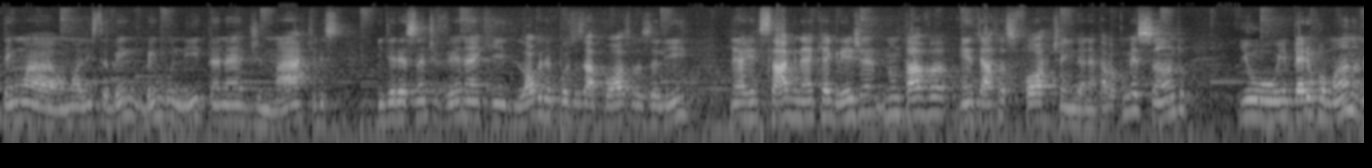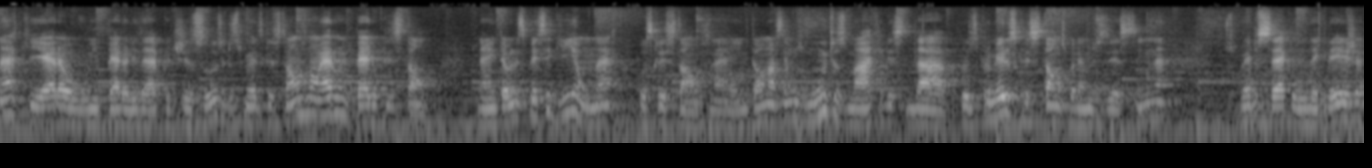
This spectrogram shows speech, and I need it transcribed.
tem uma, uma lista bem, bem bonita, né? De mártires. Interessante ver, né? Que logo depois dos apóstolos ali, né? A gente sabe, né? Que a igreja não estava, entre aspas, forte ainda, né? Estava começando e o Império Romano, né? Que era o império ali da época de Jesus e dos primeiros cristãos, não era um império cristão. Né? Então eles perseguiam né, os cristãos. Né? Então nós temos muitos mártires da, dos primeiros cristãos, podemos dizer assim, né? os primeiros séculos da igreja.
